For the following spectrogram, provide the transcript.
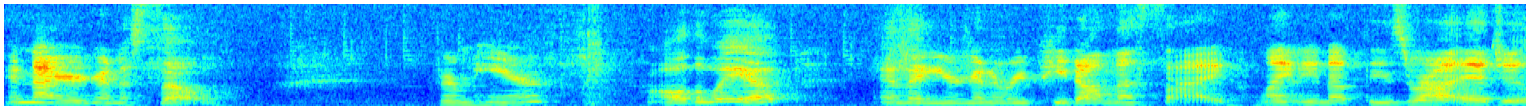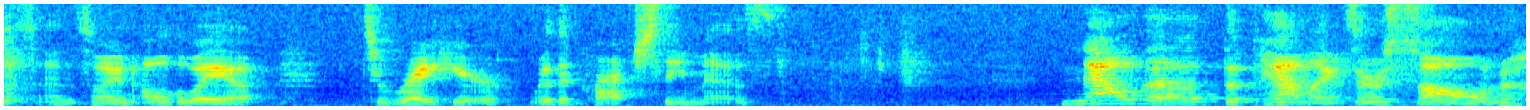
And now you're gonna sew from here all the way up and then you're gonna repeat on this side, lining up these raw edges and sewing all the way up to right here where the crotch seam is. Now that the pant legs are sewn,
